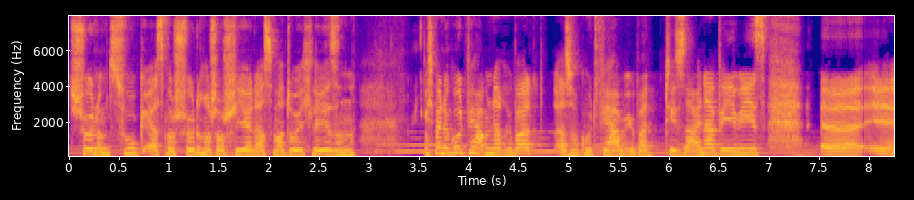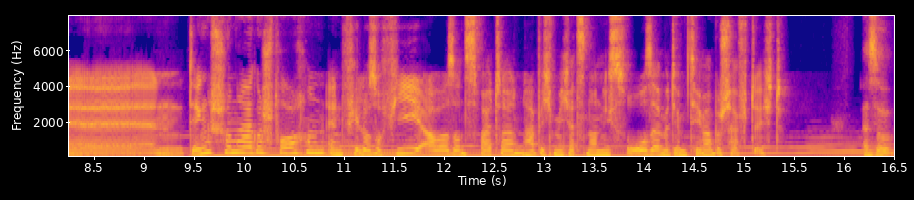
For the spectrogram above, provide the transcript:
schön im Zug, erstmal schön recherchieren, erstmal durchlesen. Ich meine, gut, wir haben darüber, also gut, wir haben über Designerbabys äh, in Ding schon mal gesprochen, in Philosophie, aber sonst weiter habe ich mich jetzt noch nicht so sehr mit dem Thema beschäftigt. Also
